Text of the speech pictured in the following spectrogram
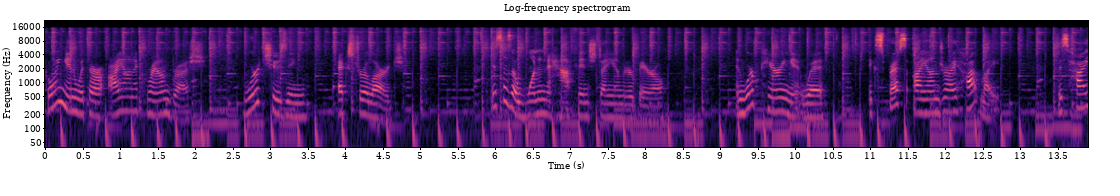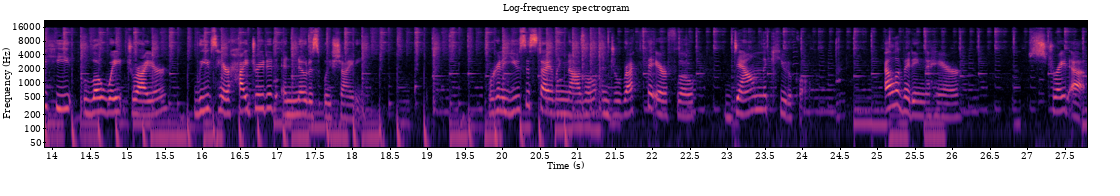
Going in with our ionic round brush, we're choosing extra large. This is a one and a half inch diameter barrel, and we're pairing it with Express Ion Dry Hot Light. This high heat, low weight dryer leaves hair hydrated and noticeably shiny. We're going to use the styling nozzle and direct the airflow down the cuticle, elevating the hair straight up.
